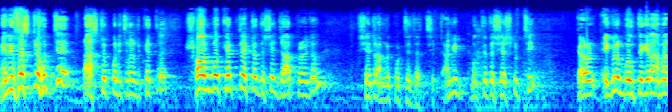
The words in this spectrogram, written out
ম্যানিফেস্টো হচ্ছে রাষ্ট্র পরিচালনার ক্ষেত্রে সর্বক্ষেত্রে একটা দেশের যা প্রয়োজন সেটা আমরা করতে যাচ্ছি। আমি বক্তৃতা শেষ করছি, কারণ এগুলো বলতে গেলে আমার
